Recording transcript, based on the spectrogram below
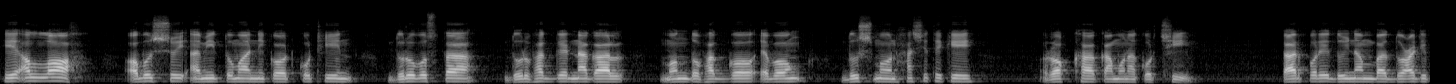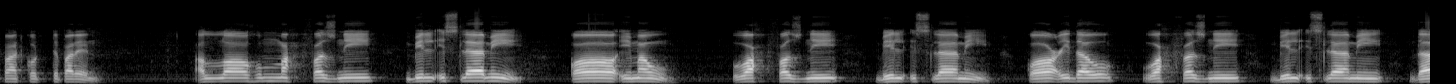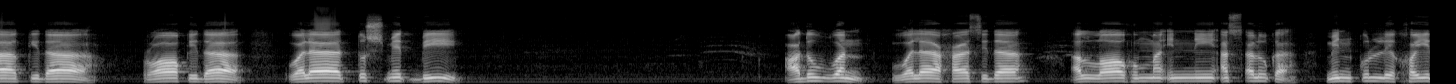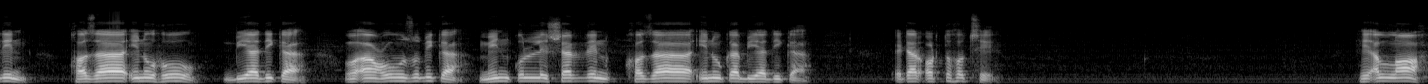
হে আল্লাহ, অবশ্যই আমি তোমার নিকট কঠিন, দুরবস্থা, দুর্ভাগ্যের নাগাল, মন্দভাগ্য এবং দুশ্মন হাসি থেকে রক্ষা কামনা করছি। তারপরে দুই নাম্বার দোয়াটি পাঠ করতে পারেন। আল্লাহুম্মাহফাজনি বিল ইসলামী ক ইমাউ ওয়াহফাজনি বিল ইসলামী ক ইদাউ ওয়াহফাজনি বিল ইসলামি দা কিদা র কিদা ওয়ালা তুসমিত বি আদুওয়ান, ওয়ালা হাসিদা, আল্লাহুম্মা ইন্নি আসআলুকা মিন কুল্লি খৈরিন খজাইনুহু বিয়াদিকা ও আউযু বিকা মিন কুল্লি শাররিন খজাইনুকা বিয়াদিকা। এটার অর্থ হচ্ছে হে আল্লাহ,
